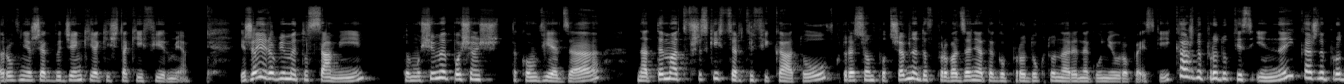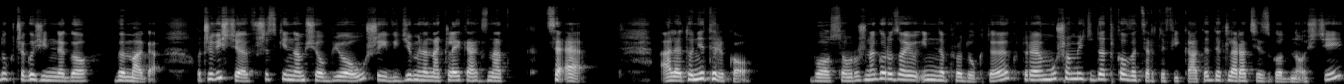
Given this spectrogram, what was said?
również jakby dzięki jakiejś takiej firmie. Jeżeli robimy to sami, to musimy posiąść taką wiedzę na temat wszystkich certyfikatów, które są potrzebne do wprowadzenia tego produktu na rynek Unii Europejskiej. Każdy produkt jest inny i każdy produkt czegoś innego wymaga. Oczywiście wszystkim nam się obiło uszy i widzimy na naklejkach znak CE, ale to nie tylko, bo są różnego rodzaju inne produkty, które muszą mieć dodatkowe certyfikaty, deklaracje zgodności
